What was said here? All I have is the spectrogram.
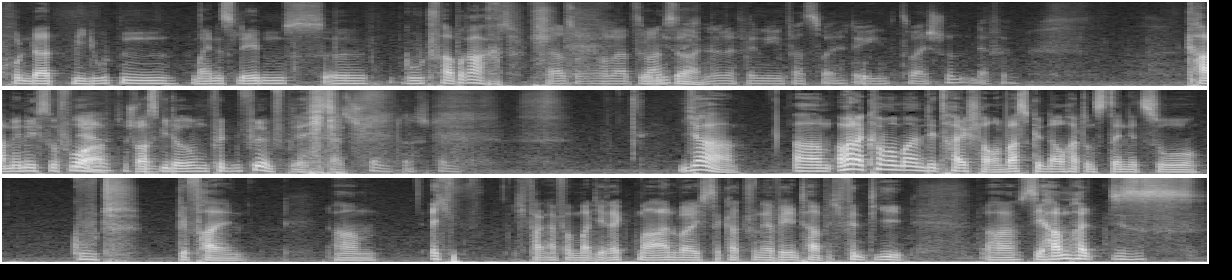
100 Minuten meines Lebens äh, gut verbracht. Ja, so Würde ich 120, sagen. ne? Der Film ging fast zwei, der ging zwei Stunden, der Film. Kam mir nicht so vor, Ja, was wiederum für den Film spricht. Das stimmt, das stimmt. Ja, ähm, aber da können wir mal im Detail schauen, was genau hat uns denn jetzt so gut gefallen. Ähm, ich ich fange einfach mal direkt mal an, weil ich es ja gerade schon erwähnt habe. Ich finde die, äh, sie haben halt dieses,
